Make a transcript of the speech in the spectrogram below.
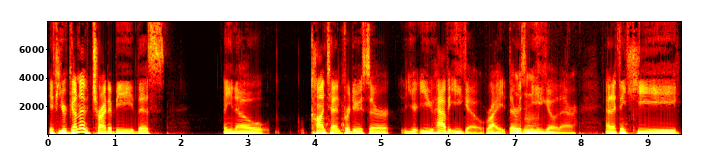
if you're gonna try to be this, you know, content producer, you, you have ego, right? There is an mm-hmm. ego there. And I think he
